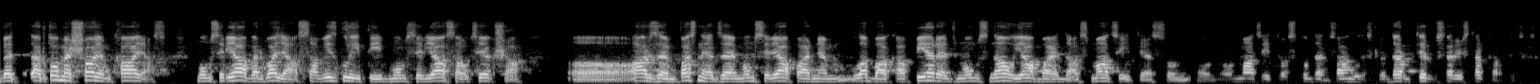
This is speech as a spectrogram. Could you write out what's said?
bet ar to mēs šaujam kājās. Mums ir jāvar vaļā savu izglītību, mums ir jāsauc iekšā ārzemju pasniedzējiem mums ir jāpārņem labākā pieredze, mums nav jābaidās mācīties un, un, un mācīt tos studentus angliski, jo darba tirgus arī ir starptautisks.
